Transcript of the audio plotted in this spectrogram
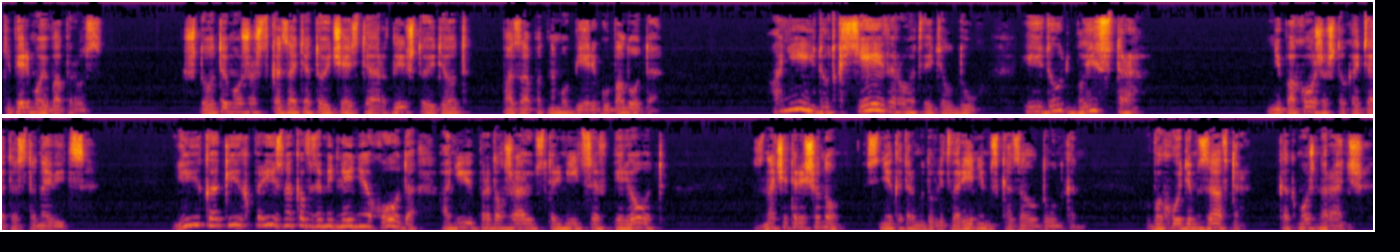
Теперь мой вопрос. Что ты можешь сказать о той части Орды, что идет по западному берегу болота?» «Они идут к северу», — ответил дух, — «и идут быстро». «Не похоже, что хотят остановиться». Никаких признаков замедления хода. Они продолжают стремиться вперед. Значит, решено, с некоторым удовлетворением сказал Дункан. Выходим завтра, как можно раньше.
